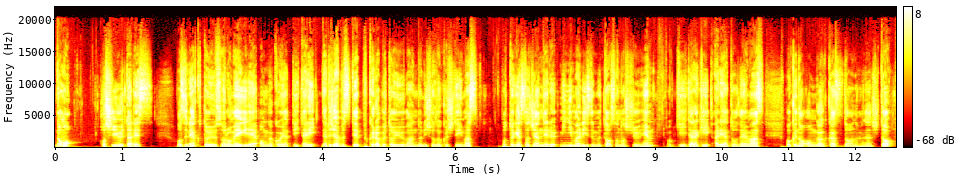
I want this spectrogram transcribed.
どうも、星優太です。ボズニャクというソロ名義で音楽をやっていたり、ダルジャブステップクラブというバンドに所属しています。ポッドキャストチャンネルミニマリズムとその周辺、お聞きいただきありがとうございます。僕の音楽活動の話と、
